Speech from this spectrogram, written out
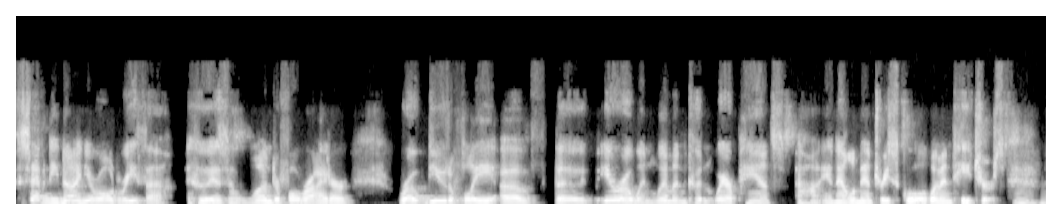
79 year old Retha, who is a wonderful writer, wrote beautifully of the era when women couldn't wear pants uh, in elementary school, women teachers. Mm-hmm.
